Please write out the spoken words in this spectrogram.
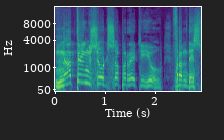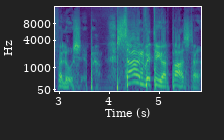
Nothing should separate you from this fellowship. Stand with your pastor.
